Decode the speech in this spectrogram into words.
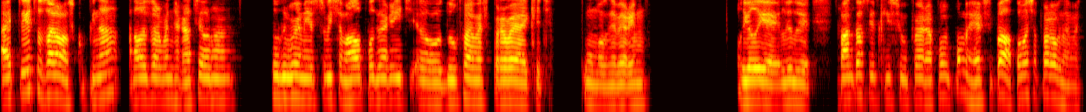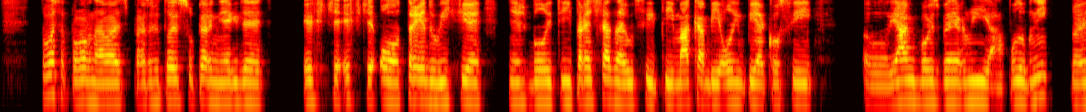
aj tu je to zaujímavá skupina, ale zároveň hrateľná. To druhé miesto by sa malo podariť. Dúfajme v prvé, aj keď tomu moc neverím. Lili je, Lili je fantastický super a po, poďme, jak si povedal, poďme sa porovnávať. Poďme sa porovnávať, pretože to je super niekde ešte, ešte o triedu vyššie, než boli tí predchádzajúci, tí Maccabi, Olympiakosi, Young Boys Berny a podobní. To je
